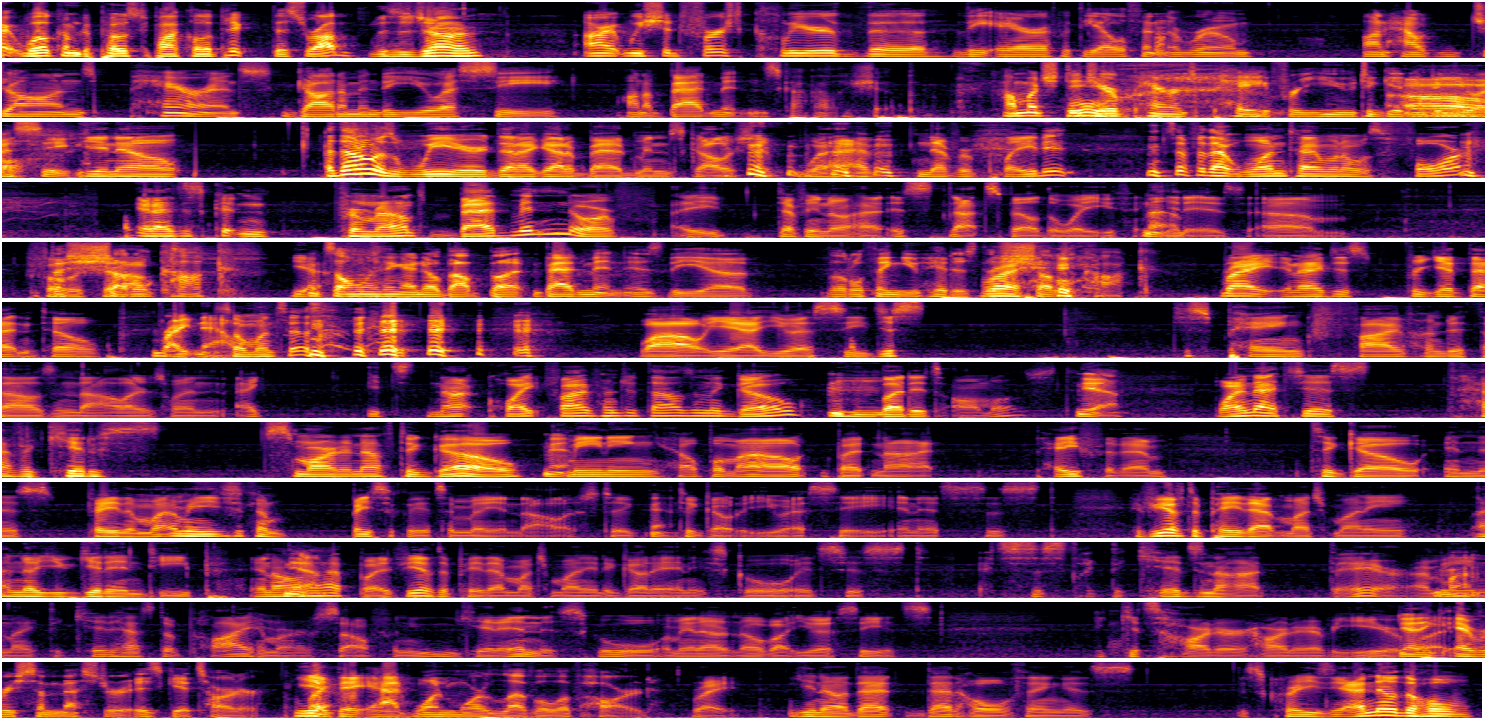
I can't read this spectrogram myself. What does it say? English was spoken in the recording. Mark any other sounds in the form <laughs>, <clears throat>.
right, welcome to Post Apocalyptic. This is Rob. This is John. All right, we should first clear the the air with the elephant in the room on how John's parents got him into USC on a badminton scholarship. How much did Ooh. your parents pay for you to get into Oh, USC? You know, I thought it was weird that I got a badminton scholarship when I have <laughs> never played it, except for that one time when I was four, and I just couldn't pronounce badminton, or I definitely know how it's not spelled the way you think No. it is. Um, The shuttlecock. Yeah. That's the only thing I know about but badminton is the uh, little thing you hit is the Right. <laughs> shuttlecock. Right, and I just forget that until Right now. someone says. <laughs> <laughs> wow, yeah, USC just just paying five hundred thousand dollars when I it's not quite five hundred thousand to go, Mm-hmm. but it's almost. Yeah. Why not just have a kid who's smart enough to go, Yeah. meaning help them out, but not pay for them to go in this pay them? I mean, you just can basically it's a million dollars to Yeah. to go to USC, and it's just if you have to pay that much money. I know you get in deep and all Yeah. that, but if you have to pay that much money to go to any school, it's just it's just like the kid's not there. I mean, Right. like the kid has to apply him or herself, and you can get in this school. I mean, I don't know about USC. It's it gets harder and harder every year. I think every semester is gets harder. Yeah. Like they add one more level of hard. Right. You know that that whole thing is is crazy. I know the whole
